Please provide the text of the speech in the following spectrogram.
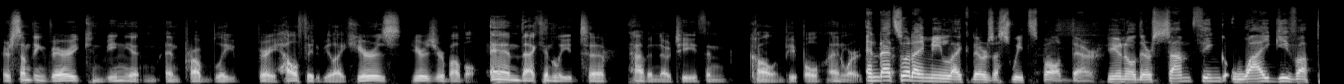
There's something very convenient and, and probably very healthy to be like here's here's your bubble. And that can lead to having no teeth and calling people n words. And that's what i mean like there's a sweet spot there. You know there's something why give up?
